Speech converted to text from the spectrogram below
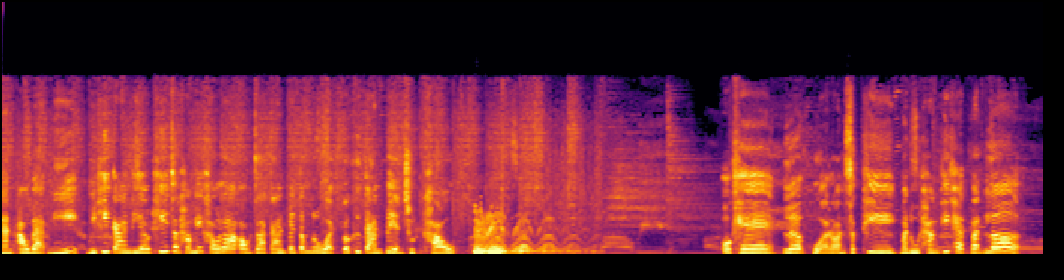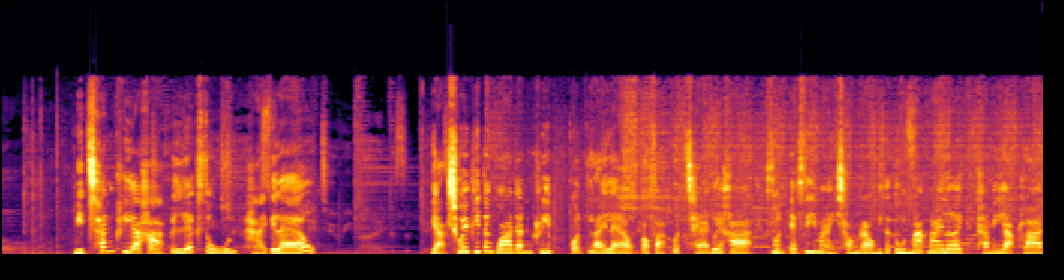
งั้นเอาแบบนี้ วิธีการเดียวที่จะทำให้เขาลาออกจากการเป็นตำรวจก็คือการเปลี่ยนชุดเขา โอเค เลิกหัวร้อนสักที มาดูทางพี่แคทบัตเลอร์ มิชชั่นเคลียร์ค่ะ เป็นเลขศูนย์หายไปแล้ว อยากช่วยพี่ตังกวาดันคลิป กดไลค์แล้วก็ฝากกดแชร์ด้วยค่ะ ส่วน FC ใหม่ช่องเรามีการ์ตูนมากมายเลย ถ้าไม่อยากพลาด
